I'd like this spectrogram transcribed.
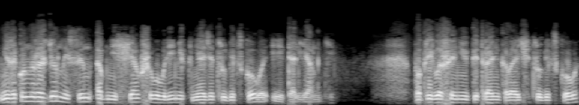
Незаконно рожденный сын обнищавшего в Риме князя Трубецкого и итальянки. По приглашению Петра Николаевича Трубецкого,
